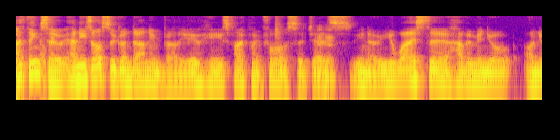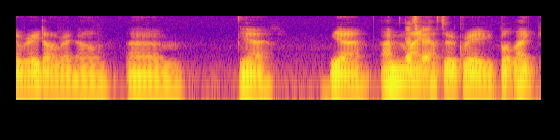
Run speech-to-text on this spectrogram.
I think so, and he's also gone down in value. He's five point four, so Mm-hmm. just you know, you're wise to have him in your on your radar right now. Um, yeah, yeah, I might fair. have to agree, but like,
